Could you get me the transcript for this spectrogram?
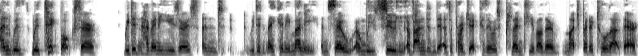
And with, with Tickboxer, we didn't have any users and we didn't make any money. And so, and we soon abandoned it as a project because there was plenty of other much better tools out there.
